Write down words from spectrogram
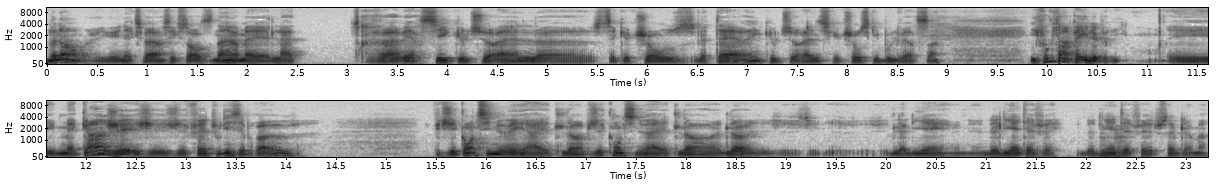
Non, non, y a une expérience extraordinaire, mais la traversée culturelle, c'est quelque chose, le terrain culturel, c'est quelque chose qui est bouleversant. Il faut que tu en payes le prix. Et, mais quand j'ai fait toutes les épreuves, puis j'ai continué à être là, puis j'ai continué à être là. Là, le lien, le lien était fait. Le lien mm-hmm. était fait, tout simplement.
